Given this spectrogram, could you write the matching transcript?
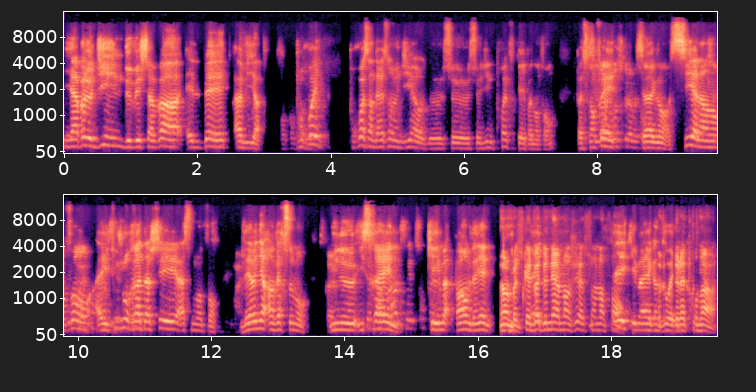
Il n'y a pas le din de Veshava El Bet Avia. Pourquoi, pourquoi c'est intéressant de dire de ce, ce din Pourquoi il faut qu'il n'y ait pas d'enfant? Parce qu'en fait, c'est si elle a un enfant, elle est toujours rattachée à son enfant. De la manière inversement, une Israël qui est, par exemple, Daniel, Non, parce qu'elle va donner à manger à son enfant. Qui est mariée avec un De la trauma.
